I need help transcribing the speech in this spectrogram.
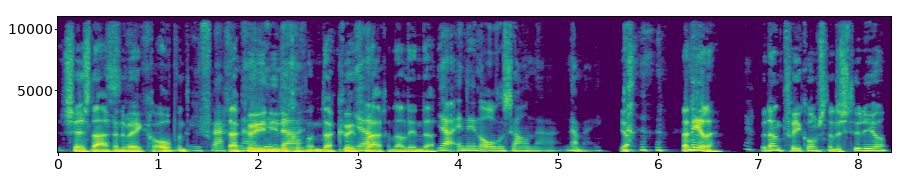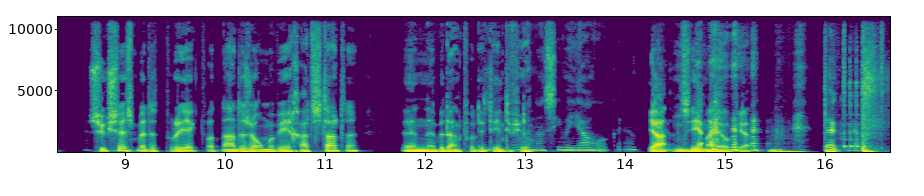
zes dagen in de week geopend. Daar, kun je in ieder geval, daar kun je ja. vragen naar Linda. Ja, en in Oldenzaal naar, naar mij. Ja. Danielle, ja. bedankt voor je komst naar de studio. Succes met het project wat na de zomer weer gaat starten. En uh, bedankt voor dit interview. En dan zien we jou ook. Hè? Ja, ja. zie je mij ook, ja. Leuk, bedankt.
